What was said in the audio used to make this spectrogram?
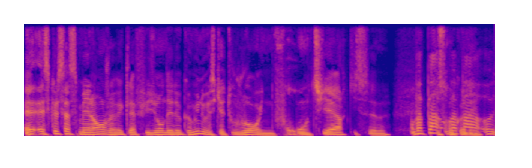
Est-ce que ça se mélange avec la fusion des deux communes ou est-ce qu'il y a toujours une frontière qui se... On va pas, on va pas, euh,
